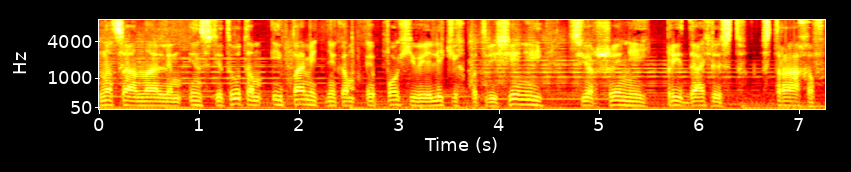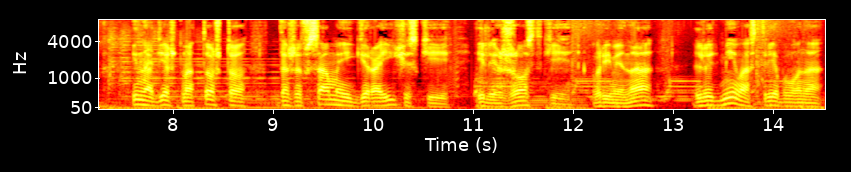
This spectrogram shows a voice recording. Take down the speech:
национальным институтом и памятником эпохи великих потрясений, свершений, предательств, страхов и надежд на то, что даже в самые героические или жесткие времена людьми востребована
